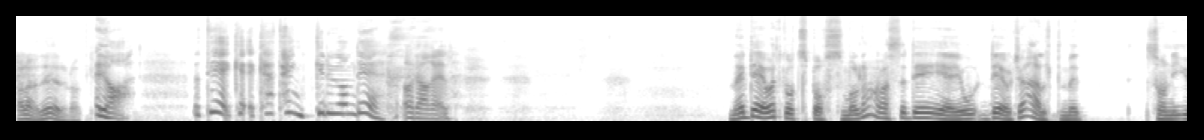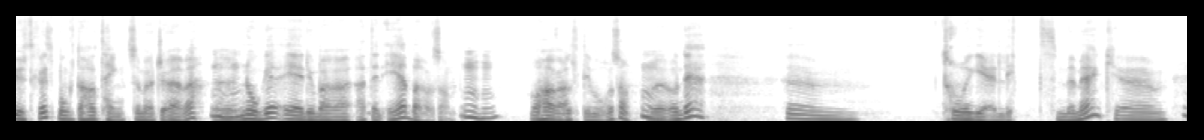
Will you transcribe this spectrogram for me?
ja da, det er det nok. Ja. Det, hva, hva tenker du om det, Odd Arild? Nei, det er jo et godt spørsmål, da. Altså, det er jo, det er jo ikke alt vi sånn i utgangspunktet har tenkt så mye over. Eh, Noe er det jo bare at en er bare sånn, Mhm. og har alltid vært sånn. Og, og det um, tror jeg er litt med meg. Eh,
